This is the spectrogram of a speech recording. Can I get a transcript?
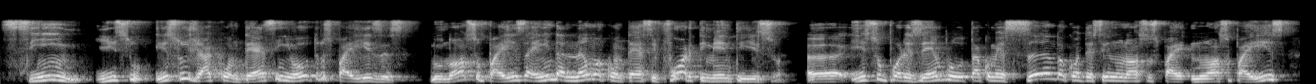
Sim, isso, isso já acontece em outros países. No nosso país ainda não acontece fortemente isso. Uh, isso, por exemplo, está começando a acontecer no, nossos no nosso país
